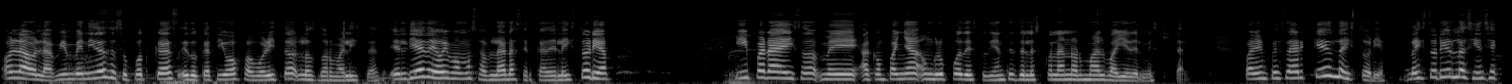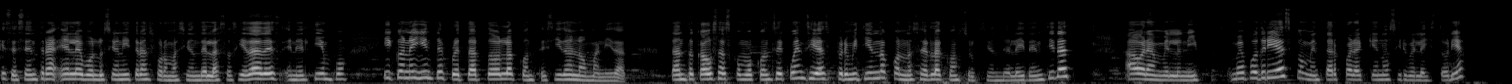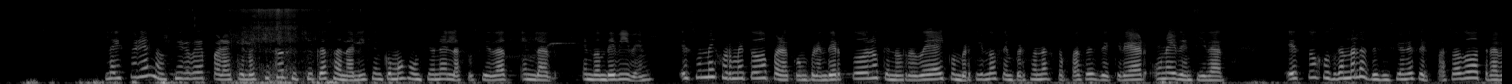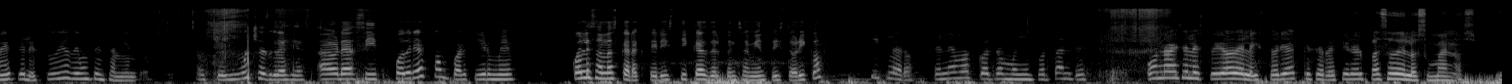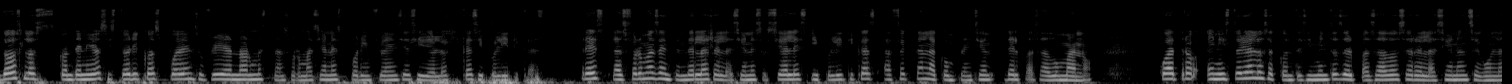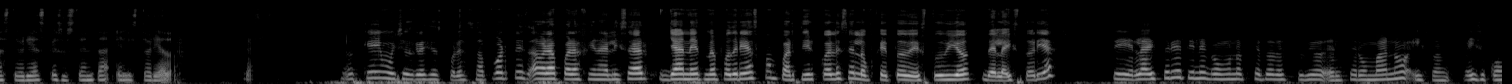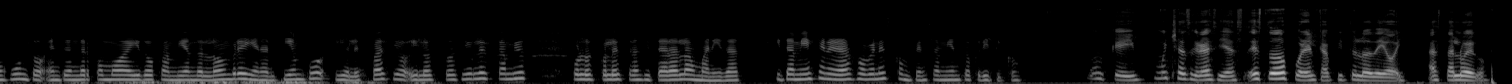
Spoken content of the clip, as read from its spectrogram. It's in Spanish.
Hola, hola, bienvenidos a su podcast educativo favorito, Los Normalistas. El día de hoy vamos a hablar acerca de la historia. Y para eso me acompaña un grupo de estudiantes de la Escuela Normal Valle del Mezquital. Para empezar, ¿qué es la historia? La historia es la ciencia que se centra en la evolución y transformación de las sociedades en el tiempo y con ello interpretar todo lo acontecido en la humanidad, tanto causas como consecuencias, permitiendo conocer la construcción de la identidad. Ahora, Melanie, ¿me podrías comentar para qué nos sirve la historia? La historia nos sirve para que los chicos y chicas analicen cómo funciona la sociedad en, la, en donde viven. Es un mejor método para comprender todo lo que nos rodea y convertirnos en personas capaces de crear una identidad. Esto juzgando las decisiones del pasado a través del estudio de un pensamiento. Ok, muchas gracias. Ahora sí, ¿podrías compartirme cuáles son las características del pensamiento histórico? Sí, claro. Tenemos cuatro muy importantes. Uno es el estudio de la historia que se refiere al paso de los humanos. Dos, los contenidos históricos pueden sufrir enormes transformaciones por influencias ideológicas y políticas. Tres, las formas de entender las relaciones sociales y políticas afectan la comprensión del pasado humano. Cuatro, en historia los acontecimientos del pasado se relacionan según las teorías que sustenta el historiador. Ok, muchas gracias por esos aportes. Ahora para finalizar, Janet, ¿me podrías compartir cuál es el objeto de estudio de la historia? Sí, la historia tiene como un objeto de estudio el ser humano y su, y su conjunto, entender cómo ha ido cambiando el hombre y en el tiempo y el espacio y los posibles cambios por los cuales transitará la humanidad y también generar jóvenes con pensamiento crítico. Ok, muchas gracias. Es todo por el capítulo de hoy. Hasta luego.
